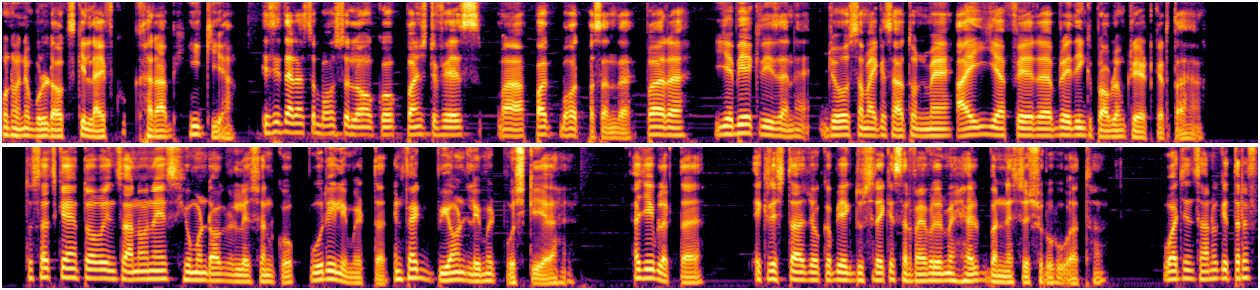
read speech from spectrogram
उन्होंने बुलडॉग्स की लाइफ को खराब ही किया। इसी तरह से बहुत से लोगों को पंच्ड फेस पग बहुत पसंद है, पर यह भी एक रीज़न है जो समय के साथ उनमें आई या फिर ब्रीदिंग की प्रॉब्लम क्रिएट करता है। तो सच कहें तो इंसानों ने इस ह्यूमन डॉग रिलेशन को पूरी लिमिट तक इनफैक्ट बियॉन्ड लिमिट पुश किया है। अजीब लगता है, एक रिश्ता जो कभी एक दूसरे के सर्वाइवल में हेल्प बनने से शुरू हुआ था, वो आज इंसानों की तरफ़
